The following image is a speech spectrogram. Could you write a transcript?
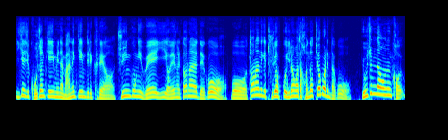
이게 이제 고전 게임이나 많은 게임들이 그래요. 주인공이 왜 이 여행을 떠나야 되고 뭐 떠나는 게 두렵고 이런 거 다 건너 뛰어 버린다고. 요즘 나오는 거,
